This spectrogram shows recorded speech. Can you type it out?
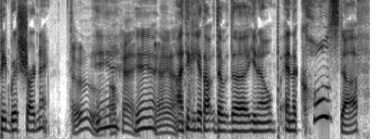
big rich Chardonnay. Ooh, Yeah, okay. Yeah, yeah, yeah. I think you get the, the the you know, and the cold stuff.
